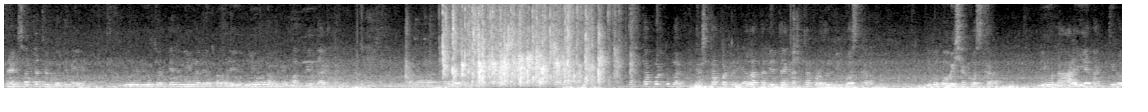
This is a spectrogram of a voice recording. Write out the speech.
ಫ್ರೆಂಡ್ಸ್ ಅಂತ ತಿಳ್ಕೊತೀನಿ ಇವ್ರು ಇವ್ರ ಜೊತೆ ನೀವು ಅದಿರಪ್ಪ ಅಂದ್ರೆ ಇವ್ರು ನೀವು ಕಷ್ಟಪಟ್ಟು ಬರ್, ಕಷ್ಟಪಟ್ಟು ಎಲ್ಲ ತಂದೆ ತಾಯಿ ಕಷ್ಟಪಡೋದು ನಿಮಗೋಸ್ಕರ. ನಿಮ್ಮ ಭವಿಷ್ಯಕ್ಕೋಸ್ಕರ. ನೀವು ನಾಳೆ ಏನಾಗ್ತಿರೋ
